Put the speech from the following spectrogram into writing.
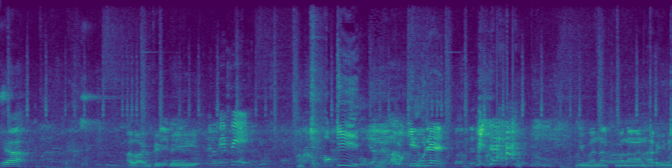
Ya. Halo MVP. MVP. Hoki, Hoki Bude. Gimana kemenangan hari ini?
